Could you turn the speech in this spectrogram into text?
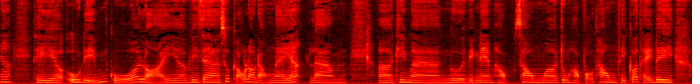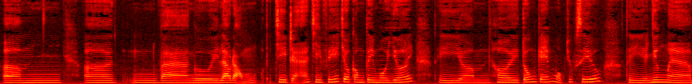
nha. Thì uh, ưu điểm của loại ờ, visa xuất khẩu lao động này á, là uh, khi mà người Việt Nam học xong uh, trung học phổ thông thì có thể đi um, uh, và người lao động chi trả chi phí cho công ty môi giới thì um, hơi tốn kém một chút xíu. Thì nhưng mà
